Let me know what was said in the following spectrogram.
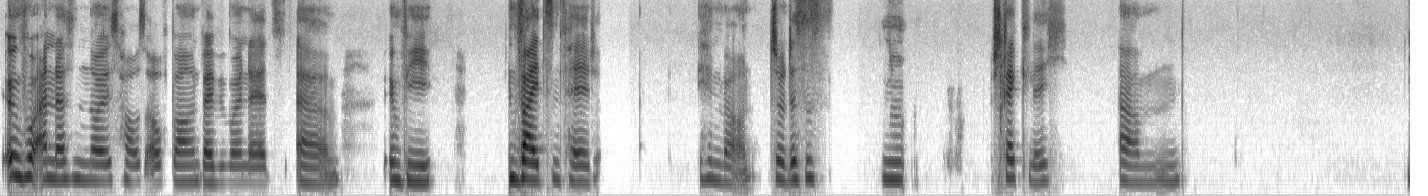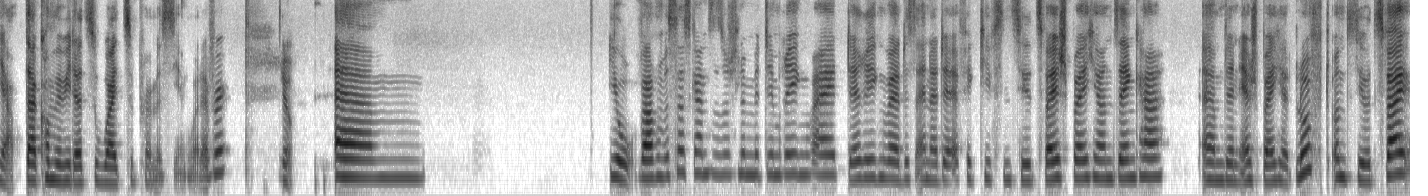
irgendwo anders ein neues Haus aufbauen, weil wir wollen da jetzt ähm, irgendwie ein Weizenfeld hinbauen. So, das ist Ja. schrecklich. Ähm, ja, da kommen wir wieder zu White Supremacy und whatever. Ja. Ähm, jo, warum ist das Ganze so schlimm mit dem Regenwald? Der Regenwald ist einer der effektivsten CO2-Speicher und Senker, ähm, denn er speichert Luft und CO2.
